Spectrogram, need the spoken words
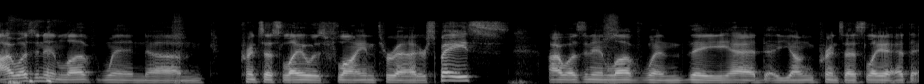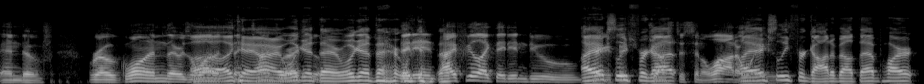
I wasn't in love when um, Princess Leia was flying through outer space. I wasn't in love when they had a young Princess Leia at the end of Rogue One. There was a lot Oh, of okay, times all right, we'll get there. We'll get there. They we'll didn't. there. I feel like they didn't do. I actually forgot- justice in a lot of I ways. actually forgot about that part,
